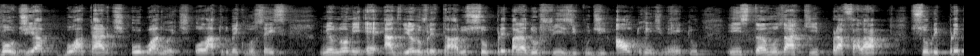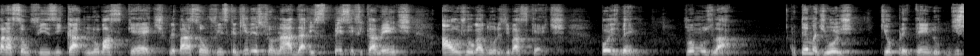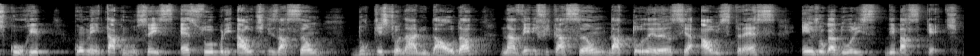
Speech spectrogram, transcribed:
Bom dia, boa tarde ou boa noite. Olá, tudo bem com vocês? Meu nome é Adriano Vretaro, sou preparador físico de alto rendimento e estamos aqui para falar sobre preparação física no basquete, preparação física direcionada especificamente aos jogadores de basquete. Pois bem, vamos lá. O tema de hoje que eu pretendo discorrer, comentar com vocês é sobre a utilização do questionário Dauda na verificação da tolerância ao estresse em jogadores de basquete.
